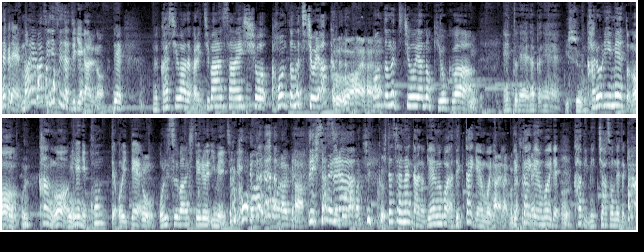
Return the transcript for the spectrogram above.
なんかね、前橋に住んだ時期があるの。で、昔はだから一番最初、あ本当の父親？うんうん、はいはい、はい。本当の父親の記憶は、うんえっとね、なんかね、一瞬？カロリーメイトの缶を家にコンって置いて、うお留守番してるイメージ。怖いもうなんか。で、ひたすら。ひたすらなんかあのゲームボーイ、あ、でっかいゲームボーイですよ。はいはいでっかいゲームボーイで、うんカビめっちゃ遊んでた記憶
